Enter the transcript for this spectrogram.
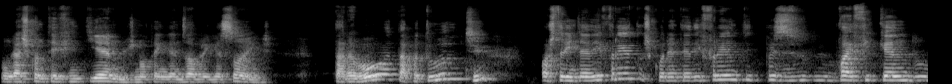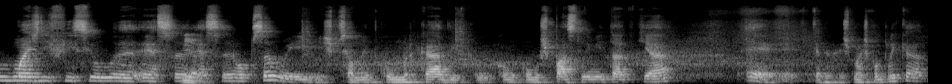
um gajo quando tem 20 anos não tem grandes obrigações, está na boa, está para tudo Sim. Aos 30 é diferente, aos 40 é diferente e depois vai ficando mais difícil eh, essa, Yeah. essa opção e especialmente com o mercado e com, com, com o espaço limitado que há é cada vez mais complicado.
